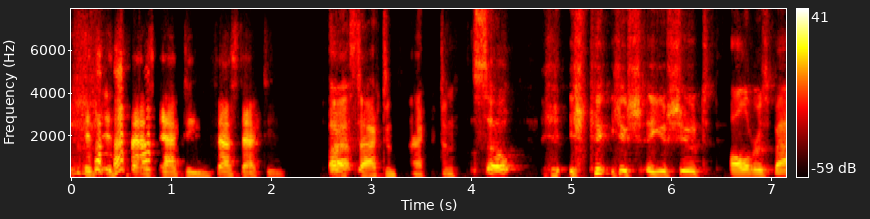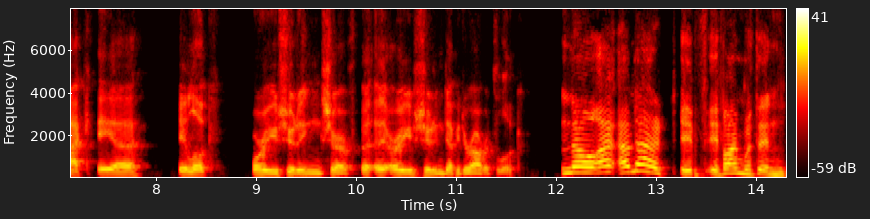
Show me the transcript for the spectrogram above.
It's, it's fast acting. Fast acting. All right. Fast acting, acting. So you sh- you shoot Oliver's back a uh, a look, or are you shooting Sheriff? Uh, or are you shooting Deputy Roberts a look? No, I, I'm not. If if I'm within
